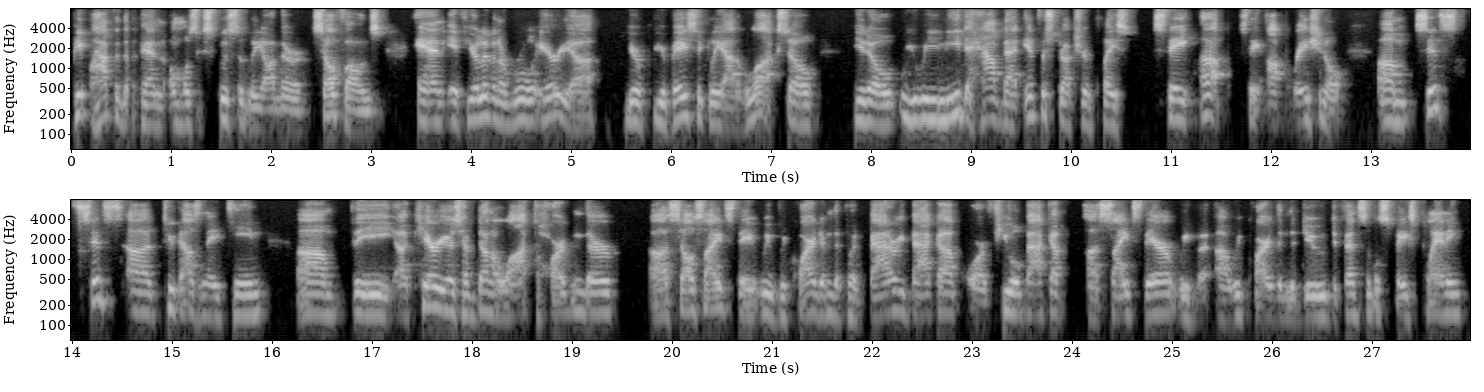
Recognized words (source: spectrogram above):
People have to depend almost exclusively on their cell phones, and if you live in a rural area, you're you're basically out of luck. So you know we, we need to have that infrastructure in place, stay up, stay operational um, since since uh, 2018, um, the uh, carriers have done a lot to harden their uh, cell sites. They, we've required them to put battery backup or fuel backup uh, sites there. We've uh, required them to do defensible space planning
